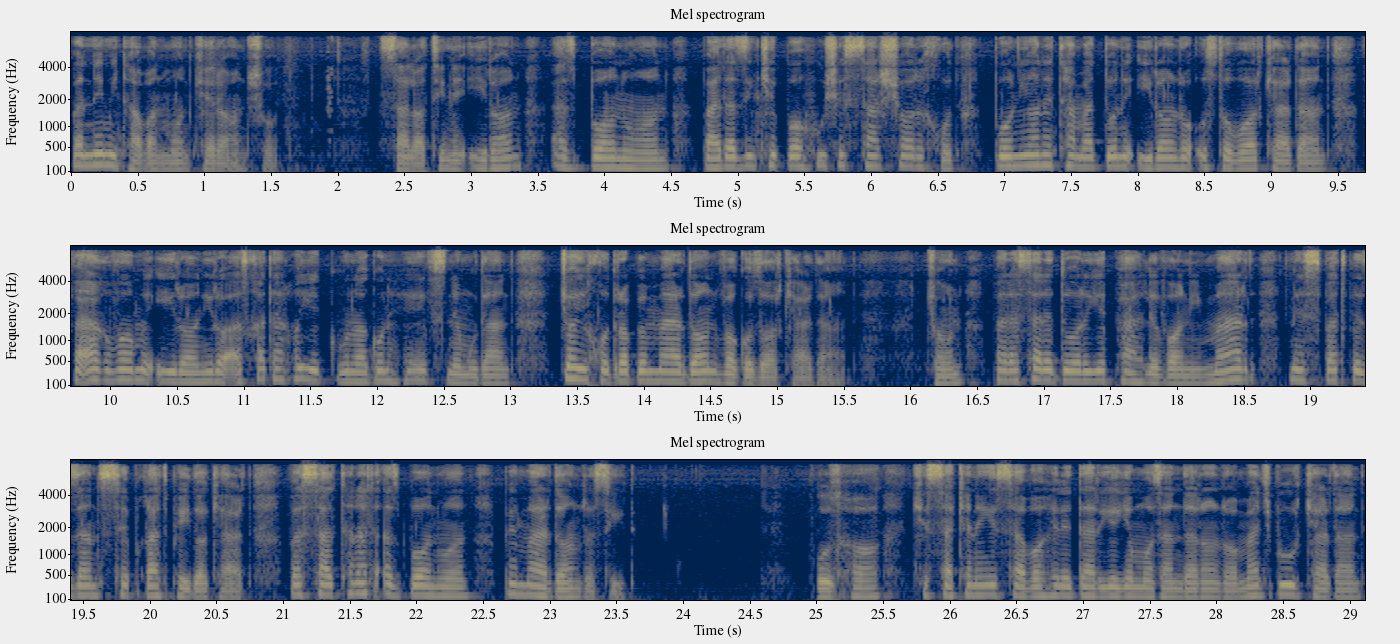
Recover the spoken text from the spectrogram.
و نمی توان منکر آن شد. سلاطین ایران از بانوان بعد از اینکه با هوش سرشار خود بنیان تمدن ایران را استوار کردند و اقوام ایرانی را از خطرهای گوناگون حفظ نمودند جای خود را به مردان واگذار کردند چون بر اثر دوره پهلوانی مرد نسبت به زن سبقت پیدا کرد و سلطنت از بانوان به مردان رسید. عزها که سکنه سواحل دریای مازندران را مجبور کردند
